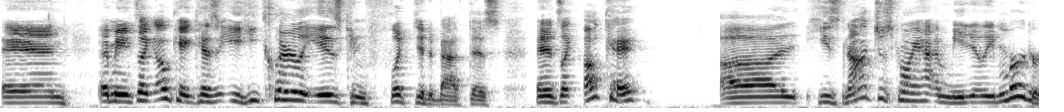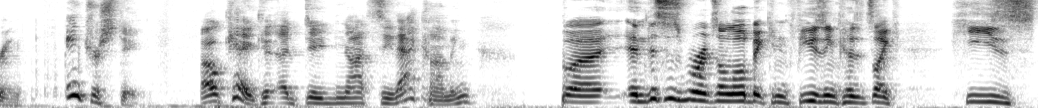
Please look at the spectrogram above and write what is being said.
And, I mean, it's like, okay, because he clearly is conflicted about this. And it's like, okay, uh, he's not just going out immediately murdering. Interesting. Okay, I did not see that coming. But and this is where it's a little bit confusing because it's like he's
